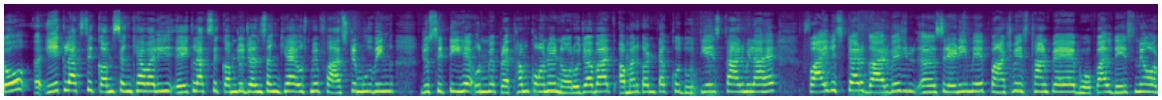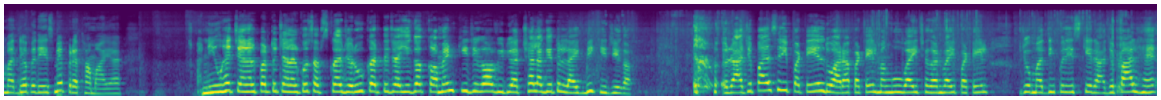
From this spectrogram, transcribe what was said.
तो एक लाख से कम संख्या वाली, एक लाख से कम जो जनसंख्या है, उसमें फास्ट मूविंग जो सिटी है, उनमें प्रथम कौन है? नौरोजाबाद, अमरकंटक को द्वितीय स्थान मिला है। फाइव स्टार गार्बेज श्रेणी में पाँचवें स्थान पे आया है। भोपाल देश में और मध्य प्रदेश में प्रथम आया है। न्यू है चैनल पर तो चैनल को सब्सक्राइब ज़रूर करते जाइएगा। कमेंट कीजिएगा और वीडियो अच्छा लगे तो लाइक भी कीजिएगा। राज्यपाल श्री पटेल द्वारा, पटेल मंगूबाई, छगनभाई पटेल जो मध्य प्रदेश के राज्यपाल हैं,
